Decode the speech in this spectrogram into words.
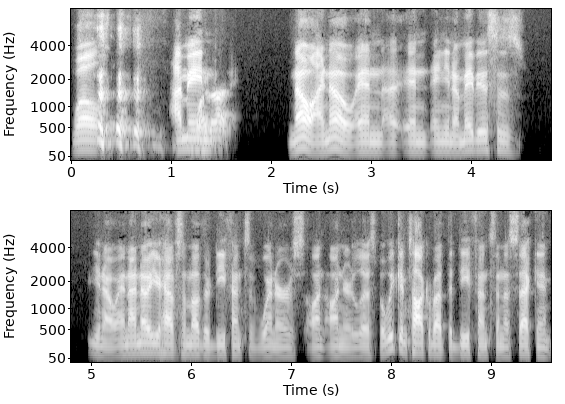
Well, I mean. No, I know, and uh, and and you know maybe this is you know, and I know you have some other defensive winners on on your list, but we can talk about the defense in a second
